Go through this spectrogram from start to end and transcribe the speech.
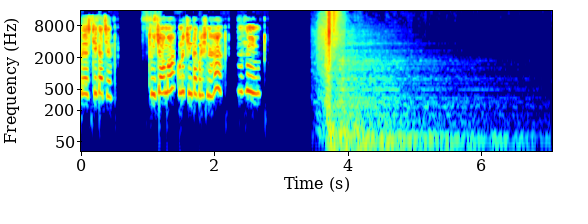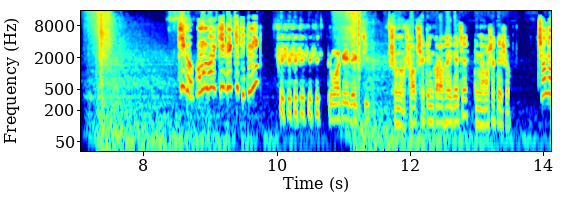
বেশ ঠিক আছে। তুই যা মা কোনো চিন্তা করিস না হ্যাঁ? অমন ভাবে কি দেখছ কি তুমি? তোমাকেই দেখছি। শোনো সব সেটিং করা হয়ে গেছে তুমি আমার সাথে এসো। চলো।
